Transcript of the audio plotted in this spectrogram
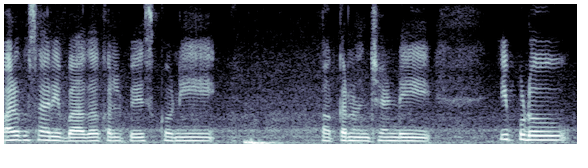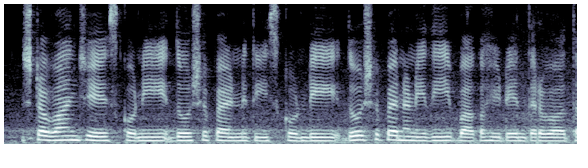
మరొకసారి బాగా కలిపేసుకొని పక్కన ఉంచండి. ఇప్పుడు స్టవ్ ఆన్ చేసుకొని దోశ ప్యాన్ని తీసుకోండి. దోశ ప్యాన్ అనేది బాగా హీట్ అయిన తర్వాత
